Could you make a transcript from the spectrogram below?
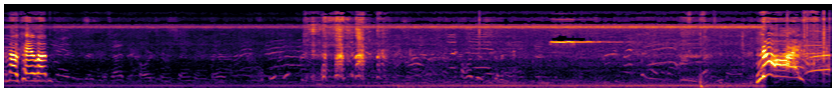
Come out, Caleb.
